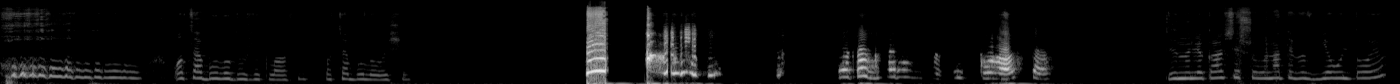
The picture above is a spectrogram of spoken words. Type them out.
Оце було дуже класно. Оце було ще. Я так зараз іспугався. Ти налякався, що вона тебе вб'є ультою?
